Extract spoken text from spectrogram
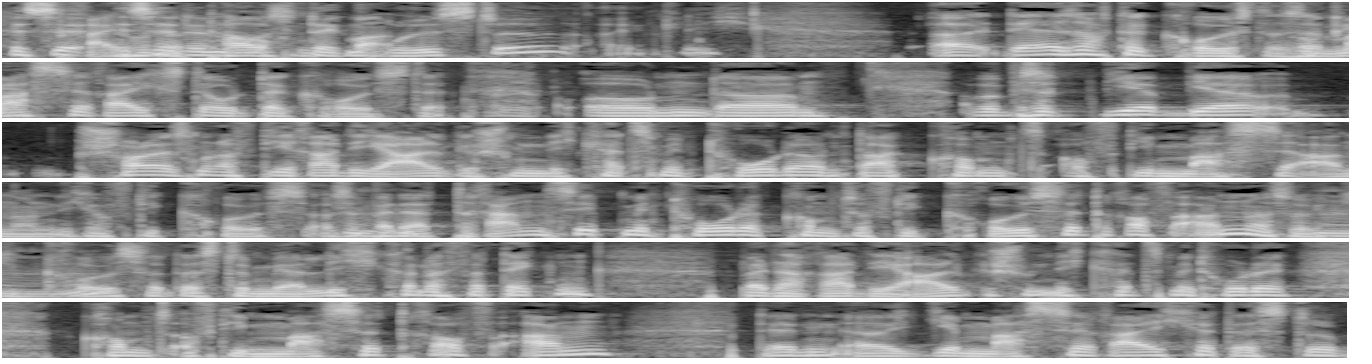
Ist er, ist er denn auch 300.000 der größte eigentlich? Äh, der ist auch der größte, also massereichste und der größte. Und äh, aber wie gesagt, wir, wir schauen jetzt mal auf die Radialgeschwindigkeitsmethode und da kommt es auf die Masse an und nicht auf die Größe. Also bei der Transit-Methode kommt es auf die Größe drauf an, also je größer, desto mehr Licht kann er verdecken. Bei der Radialgeschwindigkeitsmethode kommt es auf die Masse drauf an, denn äh, je massereicher, desto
